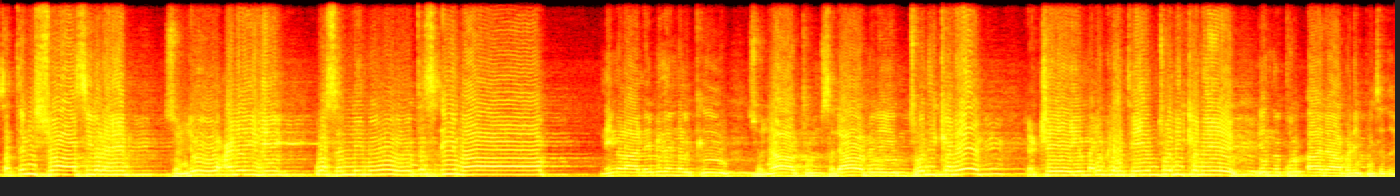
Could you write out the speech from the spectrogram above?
സത്യവിശ്വാസികളെ സല്ലൂ അലൈഹി വസല്ലിമൂ തസ്ലീമാ നിങ്ങൾ ആ നിബിതങ്ങൾക്ക് സ്വലാത്തും സലാമിനെയും ചോദിക്കണേ രക്ഷയെയും അനുഗ്രഹത്തെയും ചോദിക്കണേ എന്ന് ഖുർആനാ പഠിപ്പിച്ചത്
